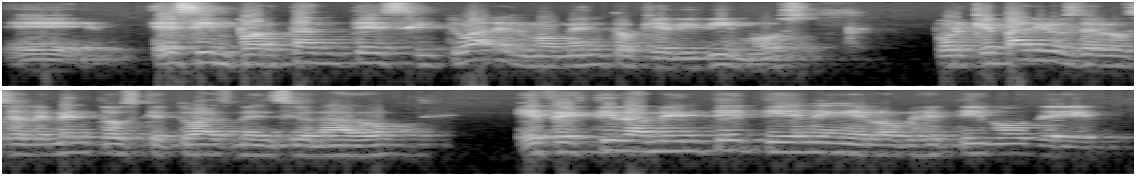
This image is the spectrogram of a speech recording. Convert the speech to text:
eh, es importante situar el momento que vivimos, porque varios de los elementos que tú has mencionado efectivamente tienen el objetivo de,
